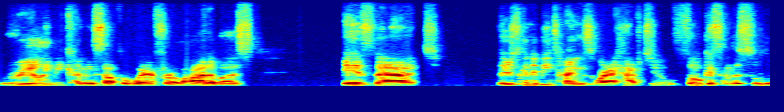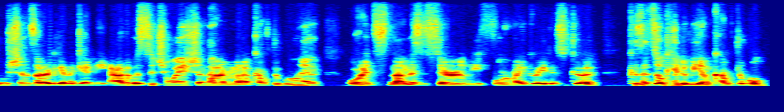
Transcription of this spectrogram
really becoming self-aware for a lot of us is that there's going to be times where I have to focus on the solutions that are going to get me out of a situation that I'm not comfortable in, or it's not necessarily for my greatest good, because it's okay to be uncomfortable.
